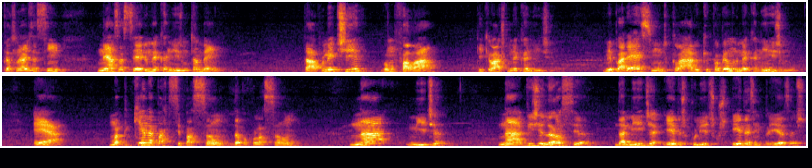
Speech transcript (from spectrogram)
personagens assim nessa série, o Mecanismo também. Tá, prometi, vamos falar o que, que eu acho do mecanismo. Me parece muito claro que o problema do mecanismo é uma pequena participação da população na mídia, na vigilância da mídia e dos políticos e das empresas,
